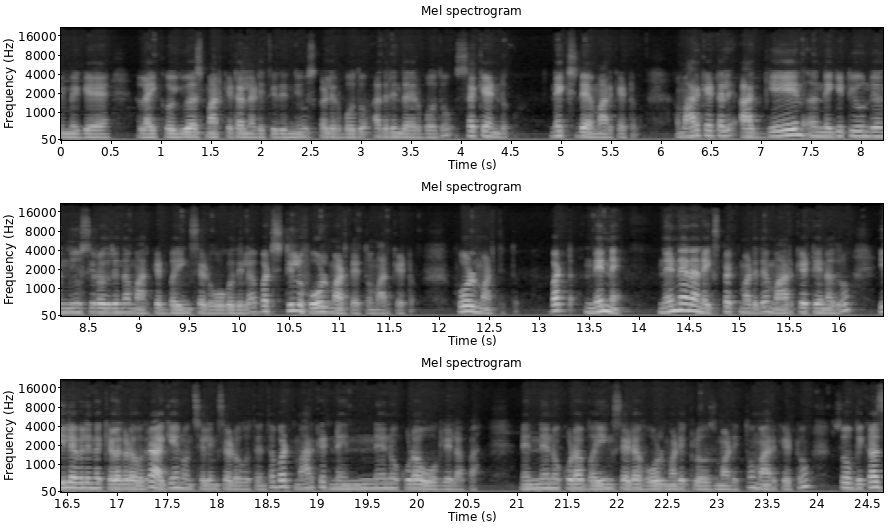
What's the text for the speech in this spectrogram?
ನಿಮಗೆ ಲೈಕ್ ಯು ಎಸ್ ಮಾರ್ಕೆಟಲ್ಲಿ ನಡೀತಿದ್ದ ನ್ಯೂಸ್ಗಳಿರ್ಬೋದು ಅದರಿಂದ ಇರ್ಬೋದು. ಸೆಕೆಂಡು ನೆಕ್ಸ್ಟ್ ಡೇ ಮಾರ್ಕೆಟು ಮಾರ್ಕೆಟಲ್ಲಿ ಅಗೇನ್ ನೆಗೆಟಿವ್ ನ್ಯೂಸ್ ಇರೋದ್ರಿಂದ ಮಾರ್ಕೆಟ್ ಬೈಯಿಂಗ್ ಸೈಡ್ ಹೋಗೋದಿಲ್ಲ ಬಟ್ ಸ್ಟಿಲ್ ಹೋಲ್ಡ್ ಮಾಡ್ತಾಯಿತ್ತು ಮಾರ್ಕೆಟು ಹೋಲ್ಡ್ ಮಾಡ್ತಿತ್ತು. ಬಟ್ ನಿನ್ನೆ ನಿನ್ನೆ ನಾನು ಎಕ್ಸ್ಪೆಕ್ಟ್ ಮಾಡಿದೆ ಮಾರ್ಕೆಟ್ ಏನಾದರೂ ಈ ಲೆವೆಲಿಂದ ಕೆಳಗಡೆ ಹೋದರೆ ಅಗೇನ್ ಒಂದು ಸೆಲ್ಲಿಂಗ್ ಸೈಡ್ ಹೋಗುತ್ತೆ ಅಂತ ಬಟ್ ಮಾರ್ಕೆಟ್ ನಿನ್ನೆನೂ ಕೂಡ ಹೋಗಲಿಲ್ಲಪ್ಪ. ನಿನ್ನೆನೂ ಕೂಡ ಬೈಯಿಂಗ್ ಸೈಡೇ ಹೋಲ್ಡ್ ಮಾಡಿ ಕ್ಲೋಸ್ ಮಾಡಿತ್ತು ಮಾರ್ಕೆಟು ಸೊ ಬಿಕಾಸ್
